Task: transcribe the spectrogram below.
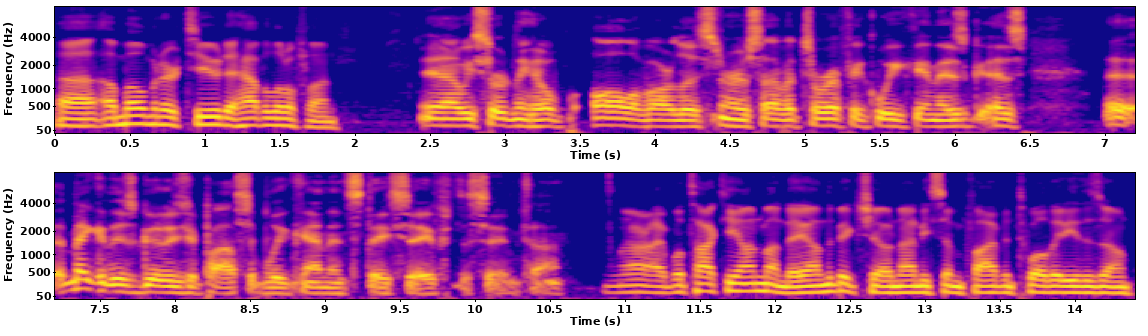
uh, a moment or two to have a little fun. Yeah, we certainly hope all of our listeners have a terrific weekend. As as uh, make it as good as you possibly can, and stay safe at the same time. All right, we'll talk to you on Monday on the Big Show, 97.5 and 1280 The Zone.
